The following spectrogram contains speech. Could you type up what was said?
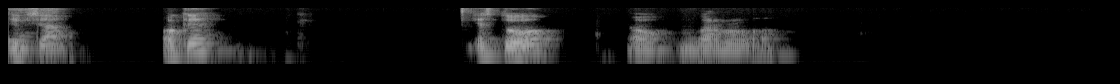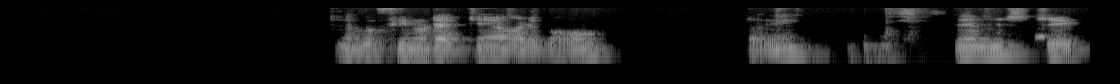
ठिक छ? ओके? यस्तो हो। औ गडबड भयो फिनोटाइप चाहिँ अगाडि भयो सरी। मिस्टेक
